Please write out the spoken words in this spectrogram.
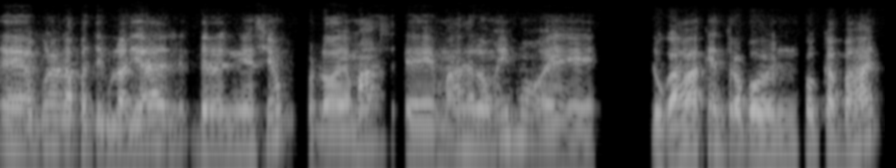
eh, algunas de las particularidades de la alineación, por lo demás, eh, más de lo mismo, eh, Lucas Vázquez entró por, por Carvajal,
